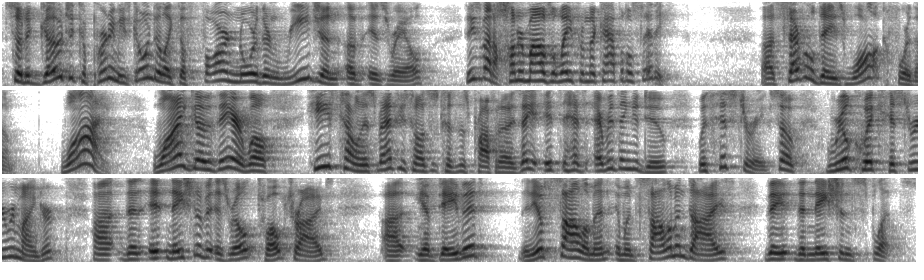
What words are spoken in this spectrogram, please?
So to go to Capernaum, he's going to like the far northern region of Israel, and he's about 100 miles away from the capital city. Uh, several days' walk for them. Why? Why go there? Well, he's telling us, Matthew's telling us because of this prophet Isaiah, it has everything to do with history. So, real quick history reminder uh, the nation of Israel, 12 tribes, uh, you have David, then you have Solomon, and when Solomon dies, they, the nation splits.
